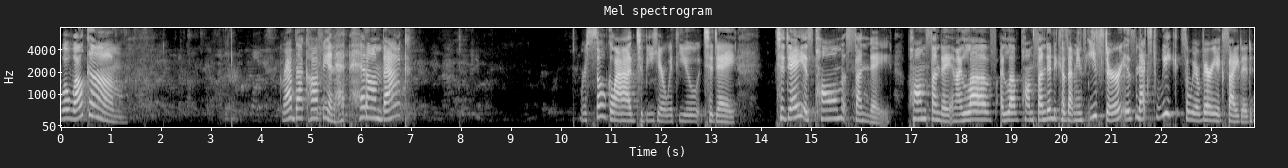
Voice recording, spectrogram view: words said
Well, welcome. Grab that coffee and he- head on back. We're so glad to be here with you today. Today is Palm Sunday. Palm Sunday, and I love, I love Palm Sunday because that means Easter is next week. So we are very excited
